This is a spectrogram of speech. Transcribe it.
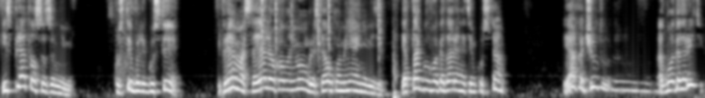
и спрятался за ними. Кусты были густые. И прямо стояли около него, он говорит, стоял около меня и не видел. Я так был благодарен этим кустам. Я хочу отблагодарить их.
